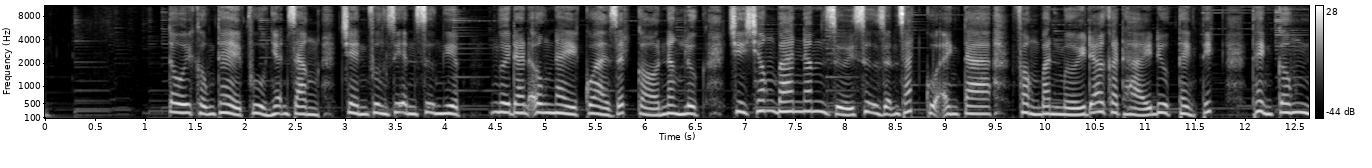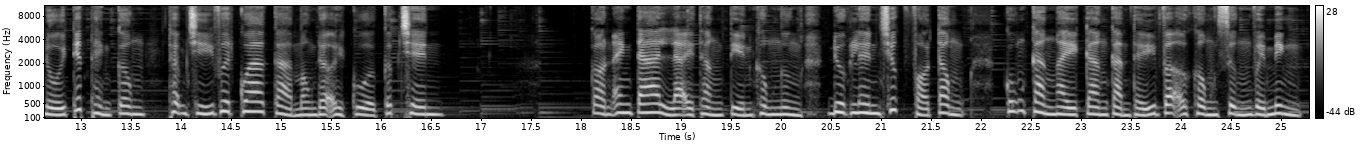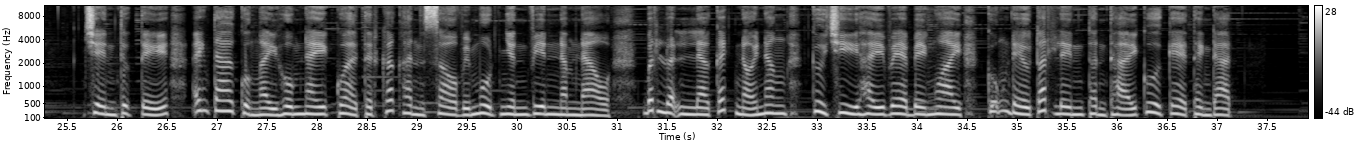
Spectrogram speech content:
Tôi không thể phủ nhận rằng trên phương diện sự nghiệp, người đàn ông này quả rất có năng lực. Chỉ trong 3 năm dưới sự dẫn dắt của anh ta, phòng ban mới đã gặt hái được thành tích, thành công nối tiếp thành công, thậm chí vượt qua cả mong đợi của cấp trên. Còn anh ta lại thăng tiến không ngừng, được lên chức phó tổng, cũng càng ngày càng cảm thấy vợ không xứng với mình. Trên thực tế, anh ta của ngày hôm nay quả thật khác hẳn so với một nhân viên năm nào. Bất luận là cách nói năng, cử chỉ hay vẻ bề ngoài cũng đều toát lên thần thái của kẻ thành đạt.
